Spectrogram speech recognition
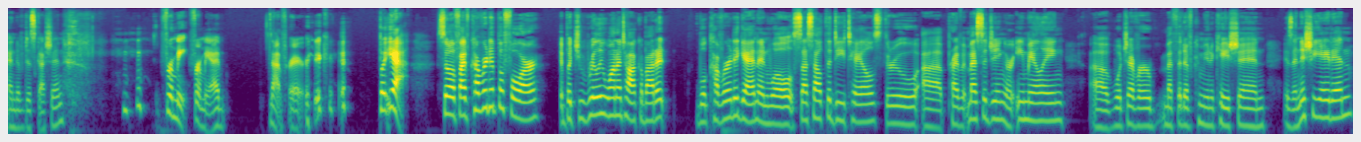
end of discussion for me for me i'm not for eric but yeah so if i've covered it before but you really want to talk about it we'll cover it again and we'll suss out the details through uh, private messaging or emailing, uh, whichever method of communication is initiated.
